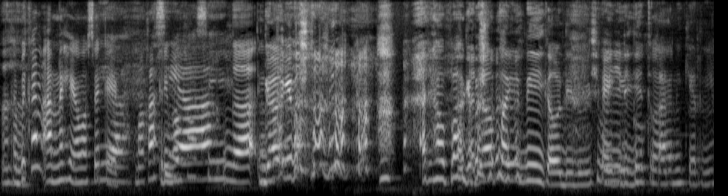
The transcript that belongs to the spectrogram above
Tapi kan aneh ya maksudnya kayak makasih terima ya. kasih. Nggak- enggak gitu. Ada apa gitu. Ada apa ini kalau di Indonesia Kayak gitu gitu kan kan. mikirnya.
